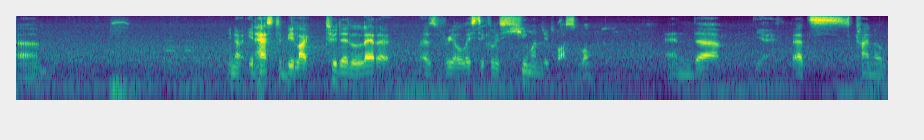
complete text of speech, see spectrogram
Um, you know, it has to be like to the letter as realistically as humanly possible. And um, yeah, that's kind of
